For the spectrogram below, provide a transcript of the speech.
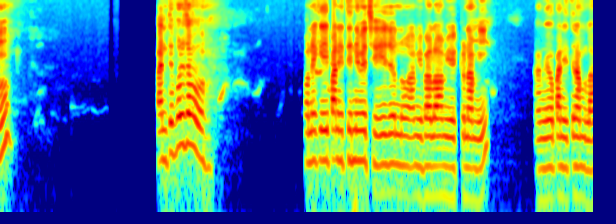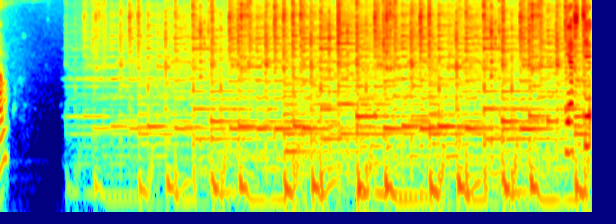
হুম? পানিতে পড়ে যাব? অনেকেই পানিতে নেমেছে, এই জন্য আমি ভালো, আমিও একটু নামি। আমিও পানিতে নামলাম। কি আসছে?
